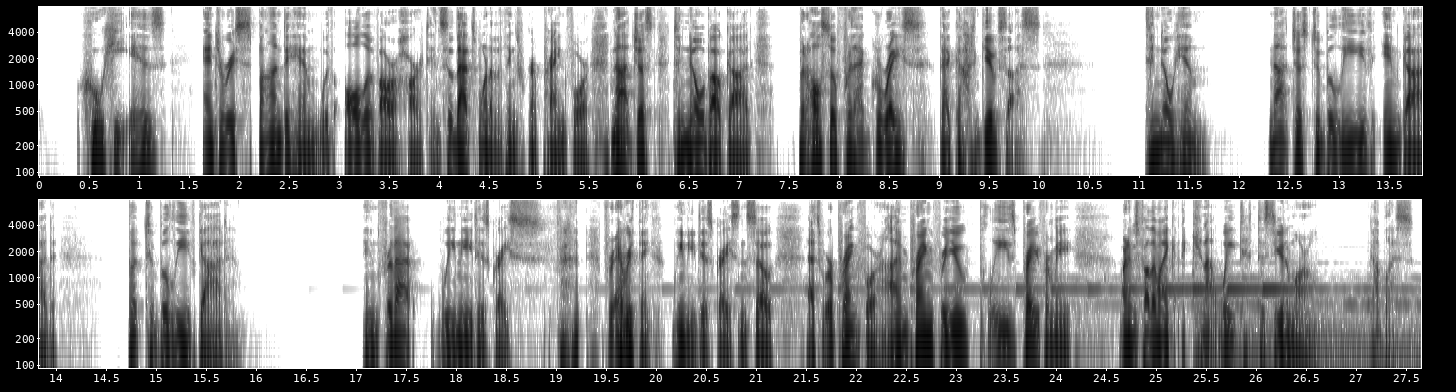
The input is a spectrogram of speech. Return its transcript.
who He is and to respond to Him with all of our heart. And so that's one of the things we're praying for, not just to know about God, but also for that grace that God gives us to know Him, not just to believe in God, but to believe God. And for that, we need His grace. for everything, we need His grace. And so that's what we're praying for. I'm praying for you. Please pray for me. My name is Father Mike. I cannot wait to see you tomorrow. God bless.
